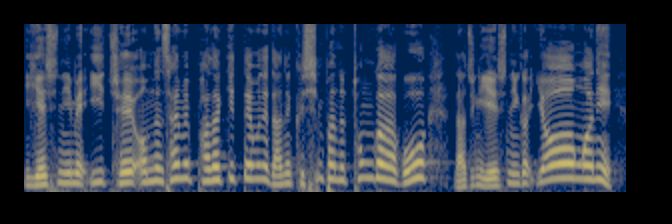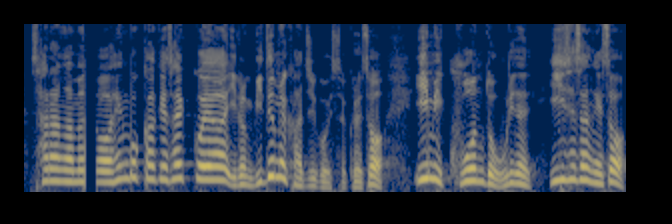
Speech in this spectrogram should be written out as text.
이 예수님의 이 죄 없는 삶을 받았기 때문에 나는 그 심판을 통과하고 나중에 예수님과 영원히 사랑하면서 행복하게 살 거야 이런 믿음을 가지고 있어요. 그래서 이미 구원도 우리는 이 세상에서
